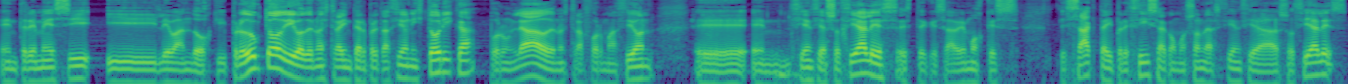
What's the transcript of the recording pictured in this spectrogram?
entre Messi y Lewandowski. Producto, digo, de nuestra interpretación histórica, por un lado, de nuestra formación eh, en ciencias sociales, este que sabemos que es exacta y precisa como son las ciencias sociales.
